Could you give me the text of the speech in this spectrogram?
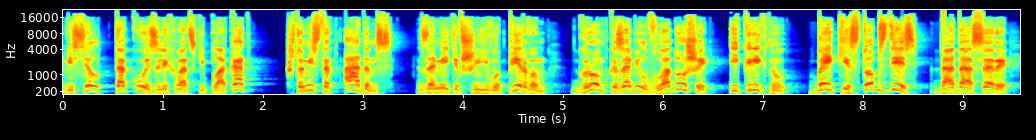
висел такой залихватский плакат, что мистер Адамс, заметивший его первым, громко забил в ладоши и крикнул «Бекки, стоп здесь!» «Да-да, сэры!» —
